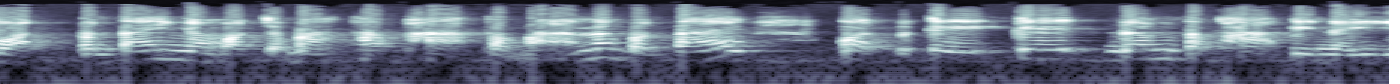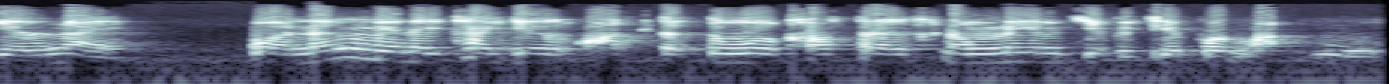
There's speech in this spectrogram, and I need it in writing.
គាត់ប៉ុន្តែខ្ញុំអត់ច្បាស់ថាផាកប្រហែលណាប៉ុន្តែគាត់គេគេដឹងតែផាកពិន័យយើងហើយព្រោះហ្នឹងមានន័យថាយើងអត់ទទួលខុសត្រូវក្នុងនាមជាប្រជាពលរដ្ឋមួយ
